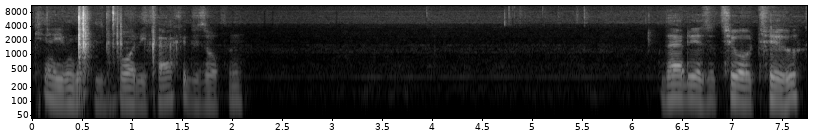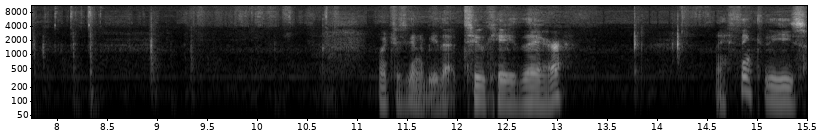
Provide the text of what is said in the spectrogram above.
Can't even get these bloody packages open. That is a 202, which is going to be that 2K there. I think these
